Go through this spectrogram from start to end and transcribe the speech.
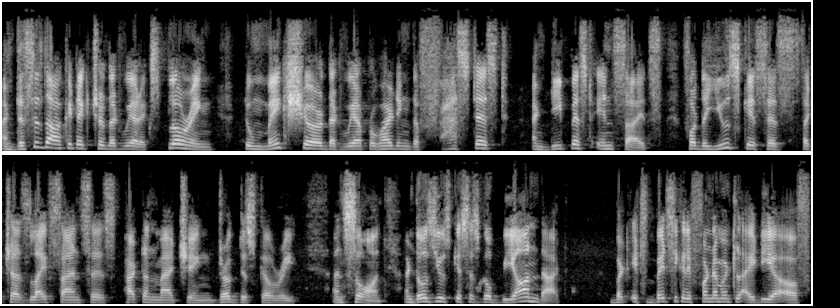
And this is the architecture that we are exploring to make sure that we are providing the fastest and deepest insights for the use cases such as life sciences, pattern matching, drug discovery, and so on. And those use cases go beyond that. But it's basically a fundamental idea of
